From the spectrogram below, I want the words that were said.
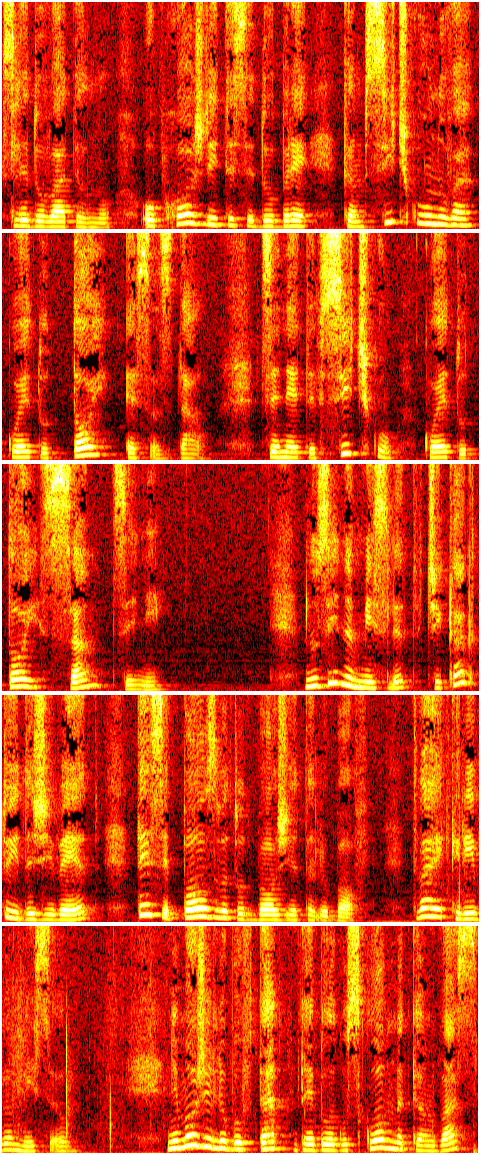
Следователно, обхождайте се добре към всичко онова, което Той е създал. Ценете всичко, което Той сам цени. Мнозина мислят, че както и да живеят, те се ползват от Божията любов. Това е крива мисъл. Не може любовта да е благосклонна към вас,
